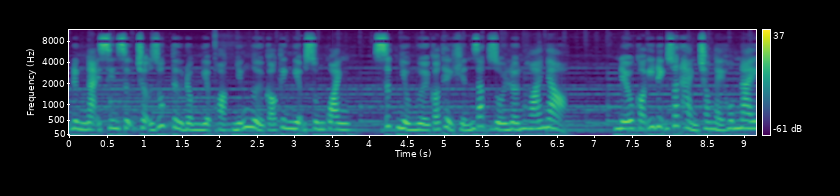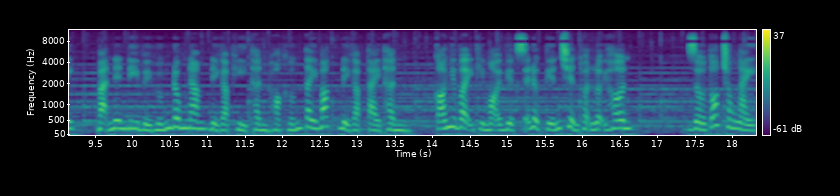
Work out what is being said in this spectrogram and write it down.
đừng ngại xin sự trợ giúp từ đồng nghiệp hoặc những người có kinh nghiệm xung quanh. Sức nhiều người có thể khiến rắc rối lớn hóa nhỏ. Nếu có ý định xuất hành trong ngày hôm nay, bạn nên đi về hướng Đông Nam để gặp hỷ thần hoặc hướng Tây Bắc để gặp tài thần. Có như vậy thì mọi việc sẽ được tiến triển thuận lợi hơn. Giờ tốt trong ngày,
